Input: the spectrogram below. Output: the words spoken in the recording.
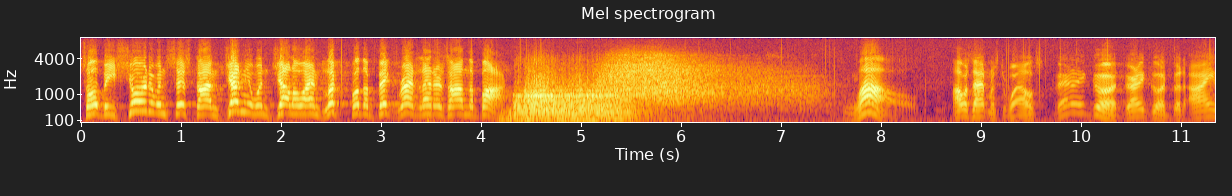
So be sure to insist on genuine Jello and look for the big red letters on the box. Wow. How was that, Mr. Welles? Very good, very good. But I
